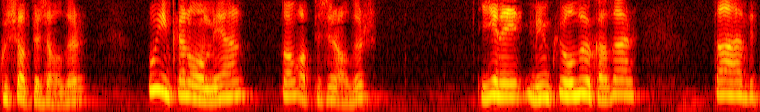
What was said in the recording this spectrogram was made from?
gusül abdesti alır. Bu imkan olmayan tam abdestini alır. Yine mümkün olduğu kadar daha bir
